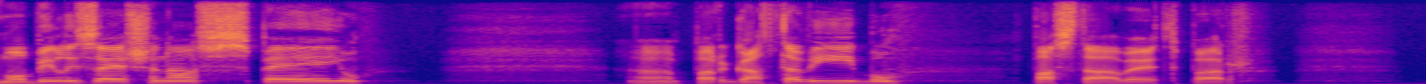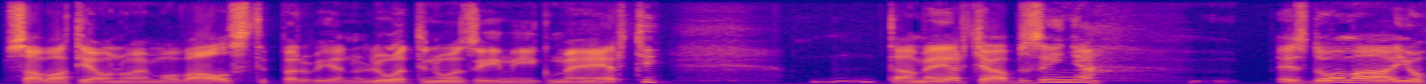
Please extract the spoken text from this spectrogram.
mobilizēšanās spēju, uh, par gatavību pastāvēt par savu atjaunojamo valsti, par vienu ļoti nozīmīgu mērķi. Tā mērķa apziņa, es domāju,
